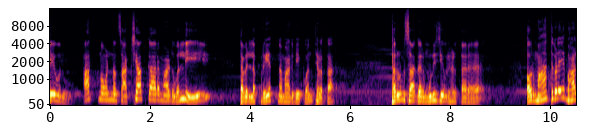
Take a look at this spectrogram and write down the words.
ದೇವರು. ಆತ್ಮವನ್ನು ಸಾಕ್ಷಾತ್ಕಾರ ಮಾಡುವಲ್ಲಿ ತಾವೆಲ್ಲ ಪ್ರಯತ್ನ ಮಾಡಬೇಕು ಅಂತ ಹೇಳ್ತಾರೆ. ತರುಣ್ ಸಾಗರ್ ಮುನಿಜಿಯವರು ಹೇಳ್ತಾರೆ, ಅವ್ರ ಮಾತುಗಳೇ ಬಹಳ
